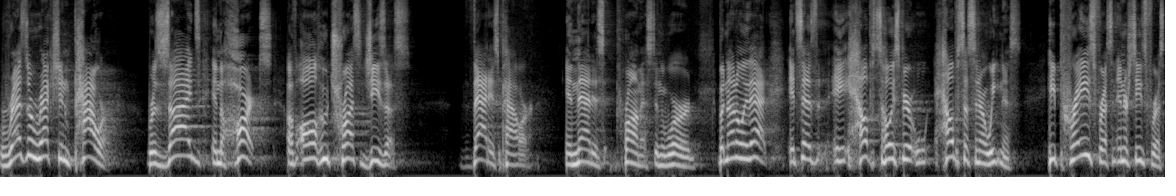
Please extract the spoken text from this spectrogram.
resurrection power resides in the hearts of all who trust Jesus. That is power, and that is promised in the Word. But not only that, it says it helps, the Holy Spirit helps us in our weakness. He prays for us and intercedes for us.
